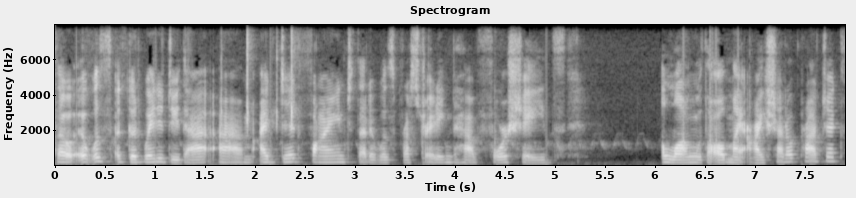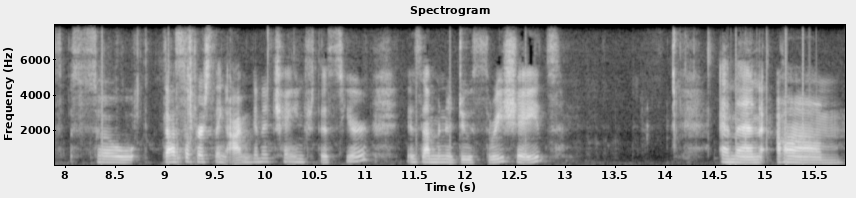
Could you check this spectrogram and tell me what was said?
So it was a good way to do that. Um, I did find that it was frustrating to have four shades along with all my eyeshadow projects. So that's the first thing I'm going to change this year is I'm going to do three shades. And then um,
